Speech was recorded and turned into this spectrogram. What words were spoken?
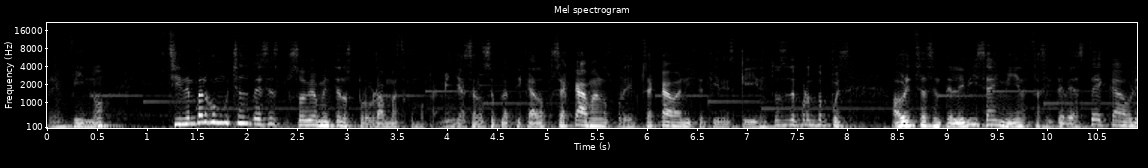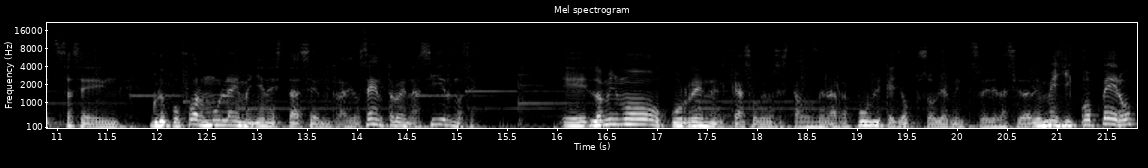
en fin, ¿no? Sin embargo, muchas veces, pues obviamente los programas, como también ya se los he platicado, pues se acaban, los proyectos se acaban y te tienes que ir. Entonces de pronto, pues ahorita estás en Televisa y mañana estás en TV Azteca, ahorita estás en Grupo Fórmula y mañana estás en Radio Centro, en Asir, no sé. Eh, lo mismo ocurre en el caso de los estados de la República. Yo pues obviamente soy de la Ciudad de México, pero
